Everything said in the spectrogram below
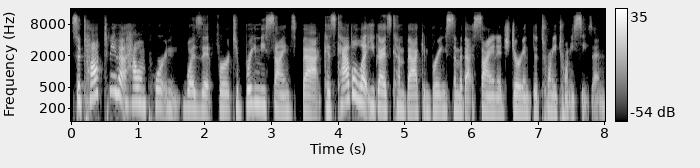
So talk to me about how important was it for to bring these signs back? Because Kaval let you guys come back and bring some of that signage during the 2020 season.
